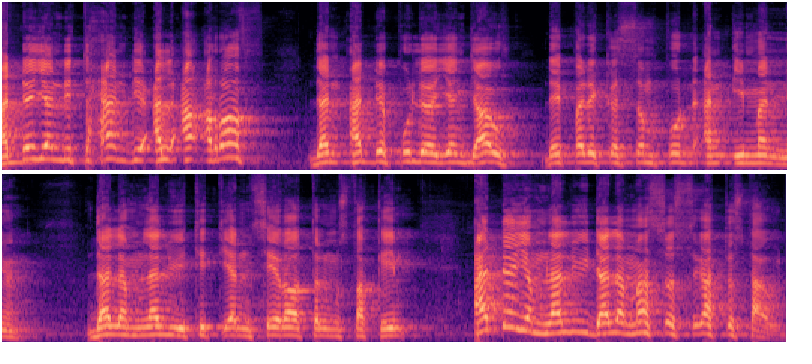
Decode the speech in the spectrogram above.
Ada yang ditahan di Al-A'raf dan ada pula yang jauh daripada kesempurnaan imannya dalam melalui titian siratul mustaqim ada yang melalui dalam masa 100 tahun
